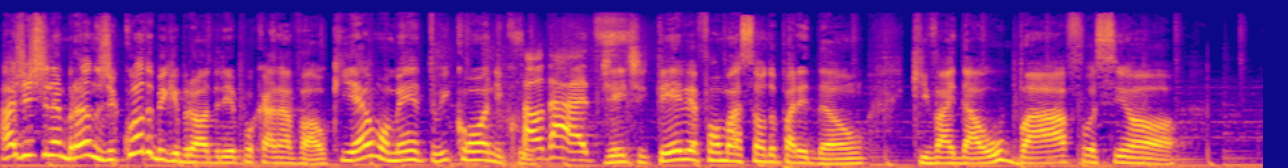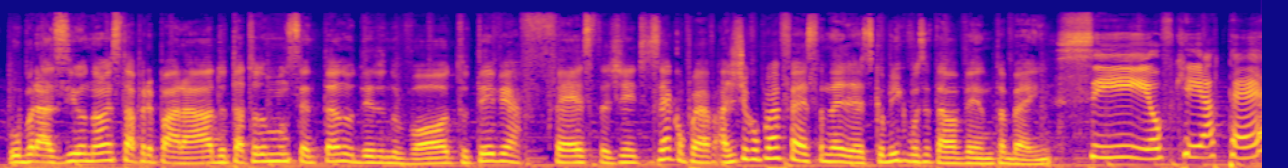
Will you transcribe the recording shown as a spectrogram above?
a gente lembrando de quando o Big Brother ia pro carnaval, que é um momento icônico. Saudades. Gente, teve a formação do paredão, que vai dar o bafo, assim, ó o Brasil não está preparado, tá todo mundo sentando o dedo no voto. Teve a festa, gente. Você acompanha? A gente acompanha a festa, né, Jéssica? Eu vi que você tava vendo também. Sim, eu fiquei até,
